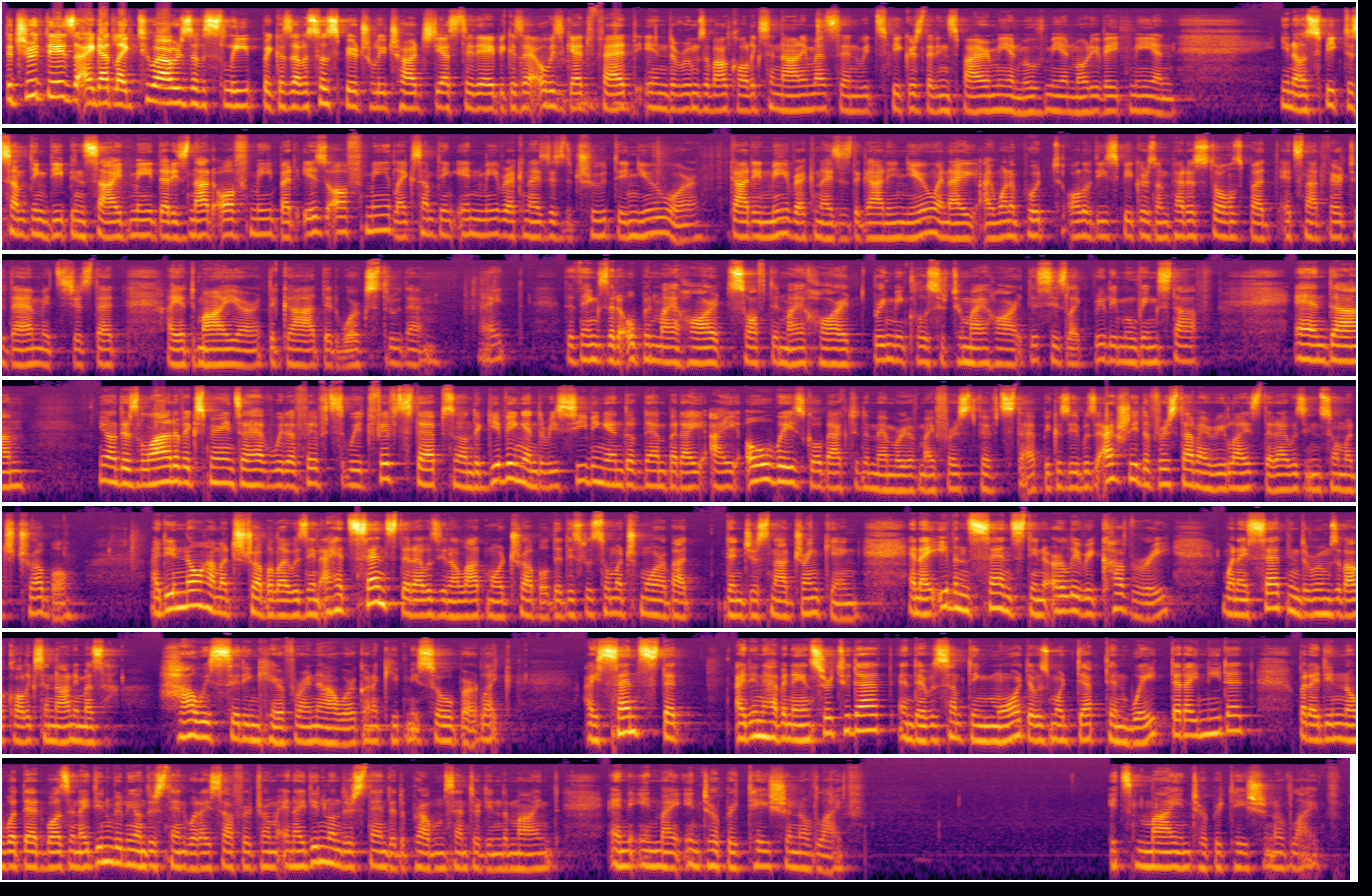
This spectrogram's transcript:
the truth is, I got like two hours of sleep because I was so spiritually charged yesterday. Because I always get fed in the rooms of Alcoholics Anonymous and with speakers that inspire me and move me and motivate me and, you know, speak to something deep inside me that is not of me but is of me, like something in me recognizes the truth in you or God in me recognizes the God in you. And I, I want to put all of these speakers on pedestals, but it's not fair to them. It's just that I admire the God that works through them, right? The things that open my heart, soften my heart, bring me closer to my heart. This is like really moving stuff. And, um, you know there's a lot of experience i have with a fifth with fifth steps on the giving and the receiving end of them but i i always go back to the memory of my first fifth step because it was actually the first time i realized that i was in so much trouble. I didn't know how much trouble i was in. I had sensed that i was in a lot more trouble that this was so much more about than just not drinking. And i even sensed in early recovery when i sat in the rooms of alcoholics anonymous how is sitting here for an hour going to keep me sober? Like, I sensed that I didn't have an answer to that, and there was something more. There was more depth and weight that I needed, but I didn't know what that was, and I didn't really understand what I suffered from, and I didn't understand that the problem centered in the mind and in my interpretation of life. It's my interpretation of life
